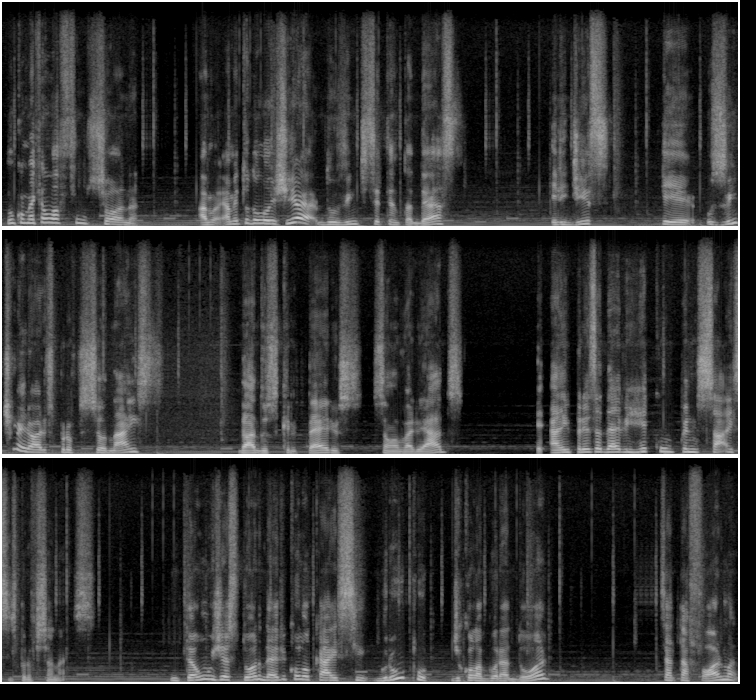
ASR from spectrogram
Então, como é que ela funciona? A, a metodologia do 207010, ele diz que os 20 melhores profissionais, dados critérios são avaliados, a empresa deve recompensar esses profissionais. Então, o gestor deve colocar esse grupo de colaborador, de certa forma,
